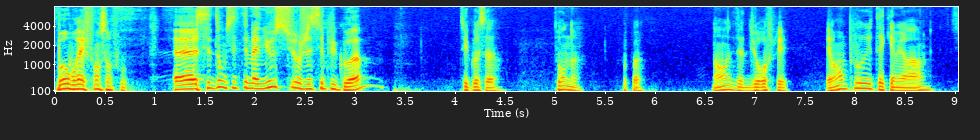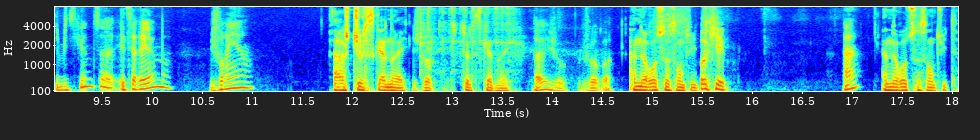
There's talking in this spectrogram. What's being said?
Bon, bref, on s'en fout. Euh, c'est donc c'était ma news sur je sais plus quoi. C'est quoi ça? Tourne Je pas. Non, il y a du reflet. Et vraiment pourri ta caméra. C'est Bitcoin ça Ethereum? Je vois rien. Alors, je te le scannerai. Je vois. Je te le scannerai. Ah oui, je vois, je vois pas. 1,68€. Ok, 1,68€.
